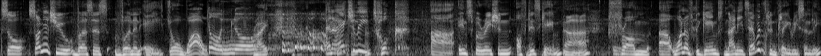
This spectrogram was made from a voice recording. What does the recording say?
So Sonia Chew versus Vernon A. Oh, wow. Oh no. Right. and I actually took uh, inspiration of this game Uh-huh. from uh, one of the games 987's been playing recently.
